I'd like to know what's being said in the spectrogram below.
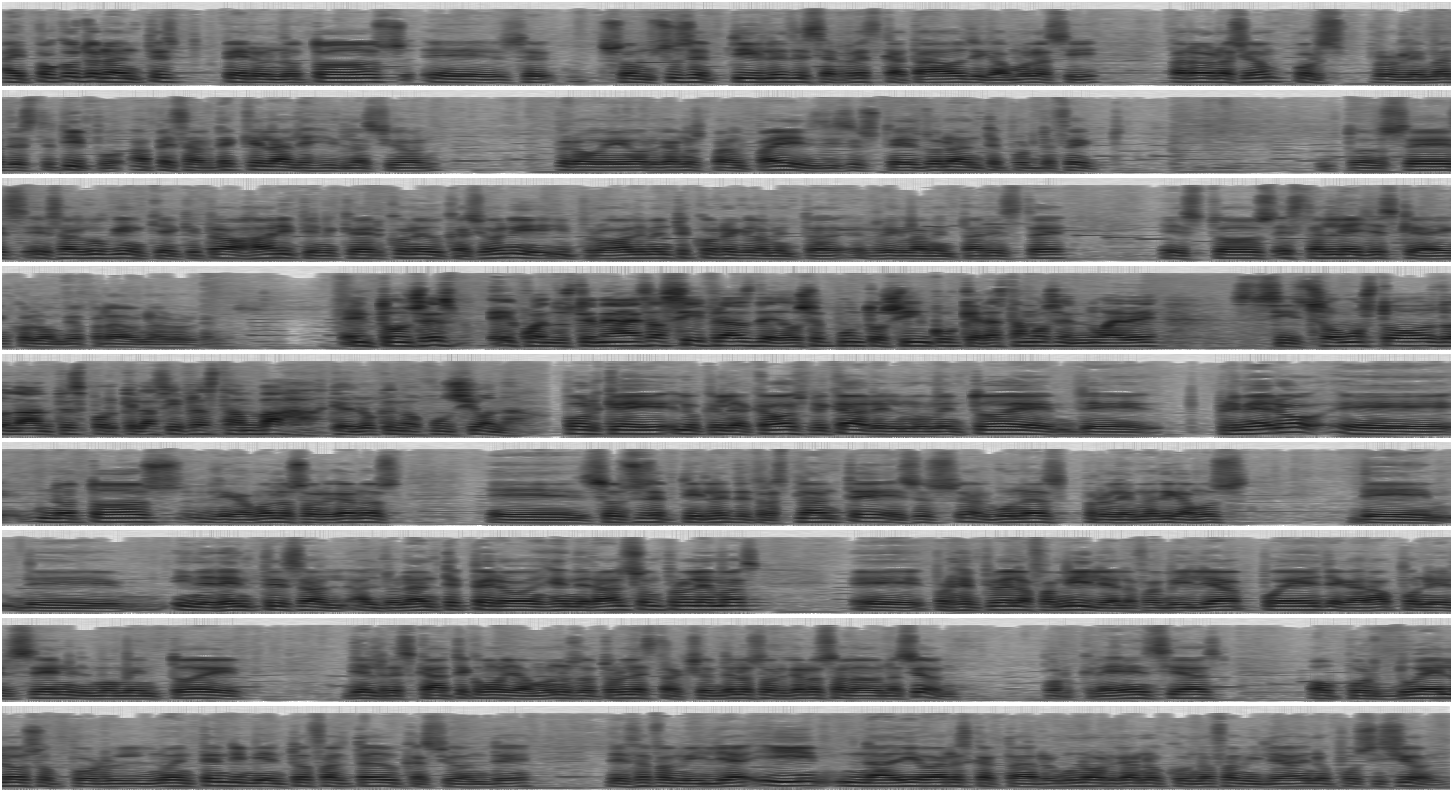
hay pocos donantes, pero no todos eh, son susceptibles de ser rescatados, digámoslo así, para donación por problemas de este tipo, a pesar de que la legislación provee órganos para el país. Dice usted es donante por defecto. Entonces es algo en que hay que trabajar y tiene que ver con educación y, probablemente con reglamentar, reglamentar este, estos, estas leyes que hay en Colombia para donar órganos. Entonces, eh, cuando usted me da esas cifras de 12.5, que ahora estamos en 9, si somos todos donantes, ¿por qué la cifra es tan baja? ¿Qué es lo que no funciona? Porque lo que le acabo de explicar, el momento de... primero, eh, no todos, digamos, los órganos eh, son susceptibles de trasplante. Esos algunos problemas, digamos, de, inherentes al, donante, pero en general son problemas, por ejemplo, de la familia. La familia puede llegar a oponerse en el momento de del rescate, como llamamos nosotros, la extracción de los órganos a la donación, por creencias o por duelos o por no entendimiento falta de educación de, esa familia y nadie va a rescatar un órgano con una familia en oposición.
